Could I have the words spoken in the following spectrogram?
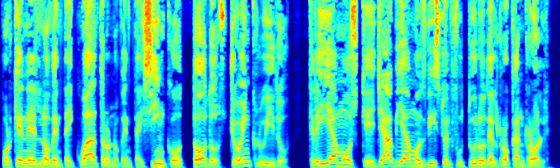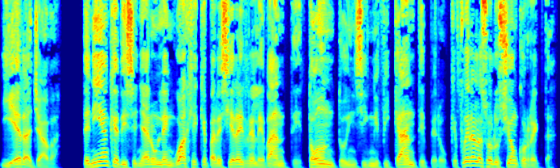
porque en el 94, 95, todos, yo incluido, Creíamos que ya habíamos visto el futuro del rock and roll, y era Java. Tenían que diseñar un lenguaje que pareciera irrelevante, tonto, insignificante, pero que fuera la solución correcta.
